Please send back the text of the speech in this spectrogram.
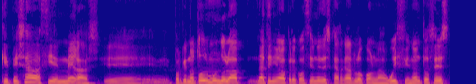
que pesa 100 megas, eh, porque no todo el mundo lo ha, tenido la precaución de descargarlo con la wifi, ¿no? Entonces,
